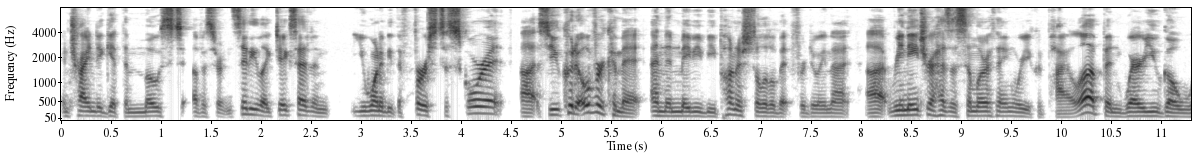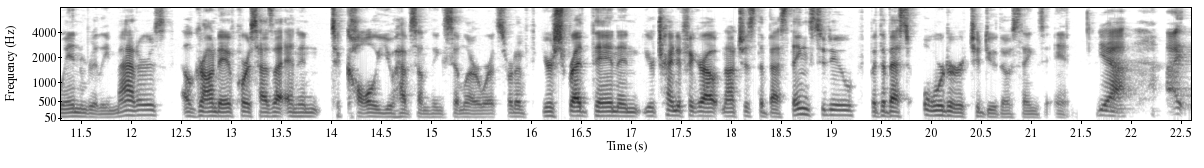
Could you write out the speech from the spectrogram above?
and trying to get the most of a certain city, like Jake said, and you want to be the first to score it. Uh, so you could overcommit and then maybe be punished a little bit for doing that. Uh, Renature has a similar thing where you could pile up and where you go win really matters. El Grande, of course, has that. And then Tikal, you have something similar where it's sort of you're spread thin and you're trying to figure out not just the best things to do, but the best order to do those things in. Yeah. I,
